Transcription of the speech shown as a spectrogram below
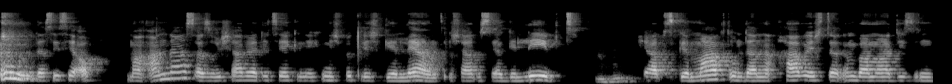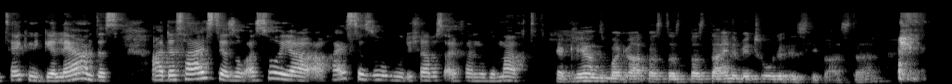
das ist ja auch mal anders. Also ich habe ja die Technik nicht wirklich gelernt, ich habe es ja gelebt. Mhm. Ich habe es gemacht und dann habe ich dann immer mal diesen Technik gelernt. Das, ah, das heißt ja so, ach so, ja, heißt ja so gut. Ich habe es einfach nur gemacht. Erklären Sie mal gerade, was, das, was deine Methode ist, liebe Asta.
